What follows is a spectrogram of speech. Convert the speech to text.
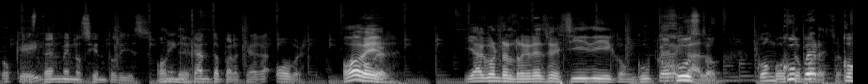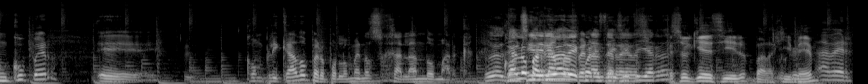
Ok. Está en menos 110. Me Under. encanta para que haga over. Over. Ya con el regreso de CD con Cooper. Justo. Gallup. Con Justo Cooper, con Cooper, eh, complicado, pero por lo menos jalando marca. Galo para arriba de apenas de 47 regreso. yardas. Eso quiere decir, para Jimé, A ver,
